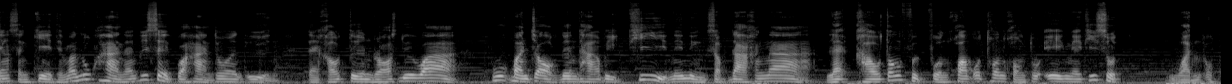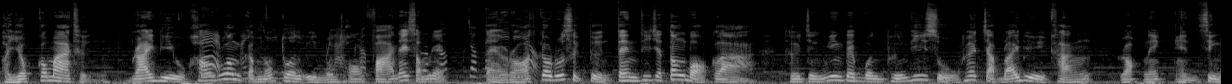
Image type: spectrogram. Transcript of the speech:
ยังสังเกตเห็นว่าลูกห่านนั้นพิเศษกว่าห่านตัวอื่นๆ แต่เขาเตือนรอสด้วยว่า พวกมันจะออกเดินทางไปอีกที่ในหนึ่งสัปดาห์ข้างหน้า และเขาต้องฝึกฝนความอดทนของตัวเองในที่สุด วันอพยพก็มาถึงไบรท์บิลเข้าร่วมกับนกตัวอื่นบนท้องฟ้าได้สำเร็จ แต่รอสก็รู้สึกตื่นเต้นที่จะต้องบอกลา เธอจึงวิ่งไปบนพื้นที่สูงเพื่อจับไบรท์บิลอีกครั้ง ร็อกเน็กเห็นสิ่ง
